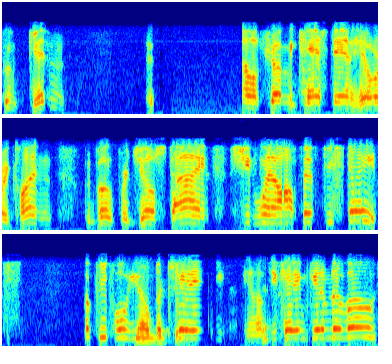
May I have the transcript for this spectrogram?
who didn't Donald Trump and can't stand Hillary Clinton would vote for Jill Stein, she'd win all fifty states. But people, you No, but you- can't, you know, you can't even get them to vote.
